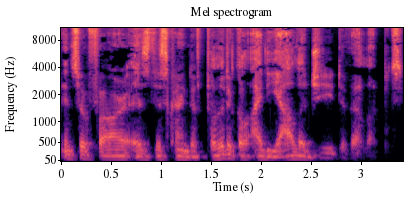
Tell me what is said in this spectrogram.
insofar as this kind of political ideology developed,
